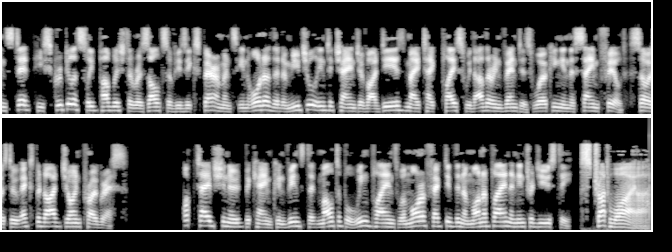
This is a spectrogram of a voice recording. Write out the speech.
Instead, he scrupulously published the results of his experiments in order that a mutual interchange of ideas may take place with other inventors working in the same field, so as to expedite joint progress. Octave Chanute became convinced that multiple wing planes were more effective than a monoplane and introduced the strut wire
